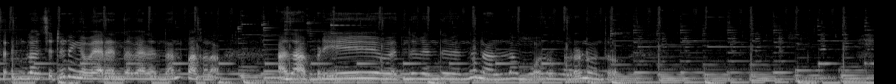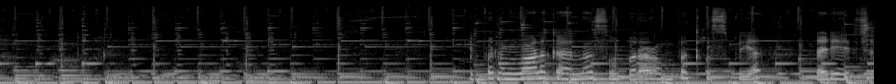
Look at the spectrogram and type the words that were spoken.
சிம்மில் வச்சுட்டு நீங்கள் வேறு எந்த வேலை இருந்தாலும் பார்க்கலாம். அது அப்படியே வெந்து வெந்து வெந்து நல்லா மொறு மொறுன்னு வந்துடும் இப்போ நம்ம வாழைக்காயெல்லாம் சூப்பராக ரொம்ப கிறிஸ்பியாக ரெடி ஆயிடுச்சு.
